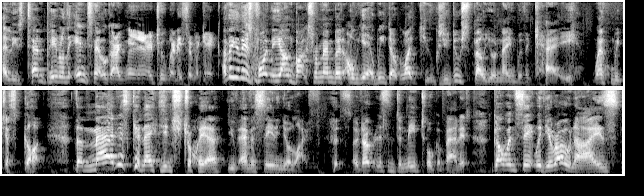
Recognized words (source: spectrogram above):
at least 10 people on the internet were going, too many super kick. I think at this point the Young Bucks remembered, oh yeah, we don't like you because you do spell your name with a K, when we just got the maddest Canadian destroyer you've ever seen in your life. So don't listen to me talk about it. Go and see it with your own eyes.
